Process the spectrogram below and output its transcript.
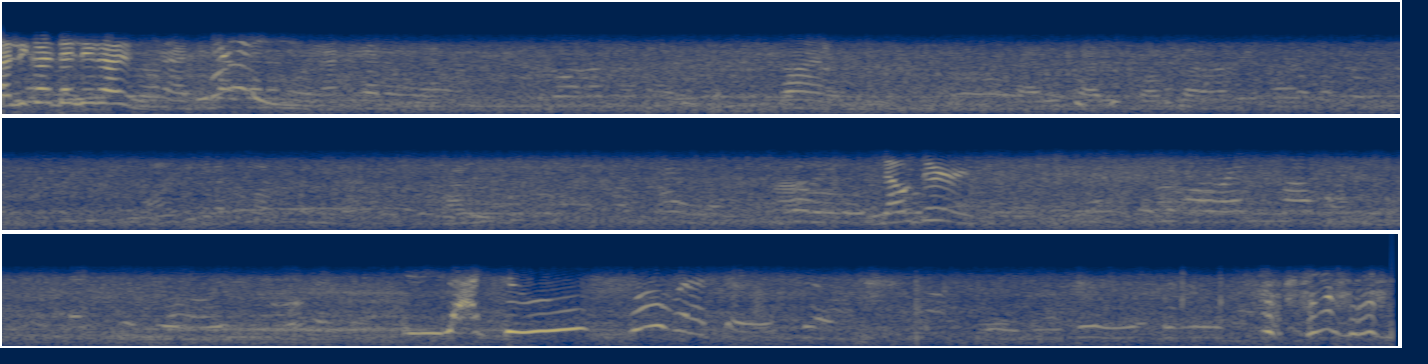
Dali ka, dali ka. Muna, di ba ka Louder. Move it.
